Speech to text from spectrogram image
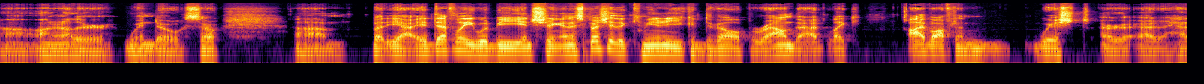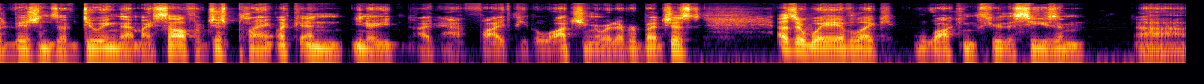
uh, on another window. So, um, but yeah, it definitely would be interesting, and especially the community you can develop around that. Like I've often wished or uh, had visions of doing that myself, of just playing like, and you know, I'd have five people watching or whatever, but just as a way of like walking through the season uh,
